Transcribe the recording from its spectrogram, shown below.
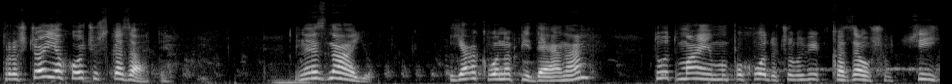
Про що я хочу сказати? Не знаю, як воно піде нам. Тут маємо, походу, чоловік казав, що в цій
